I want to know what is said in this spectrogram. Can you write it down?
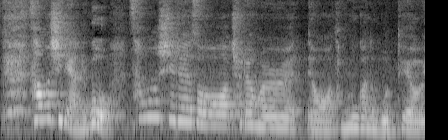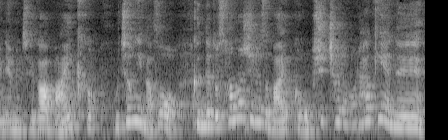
사무실이 아니고 사무실에서 촬영을 어, 당분간은 못해요. 왜냐면 제가 마이크가 고장이 나서 근데도 사무실에서 마이크 없이 촬영을 하기에는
